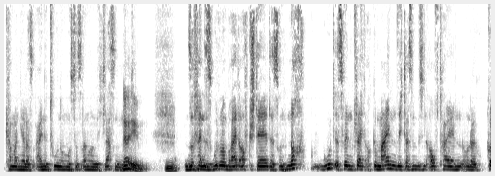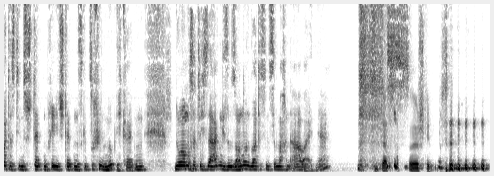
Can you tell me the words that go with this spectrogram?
kann man ja das eine tun und muss das andere nicht lassen. Ja, eben. Mhm. Insofern ist es gut, wenn man breit aufgestellt ist. Und noch gut ist, wenn vielleicht auch Gemeinden sich das ein bisschen aufteilen oder Gottesdienststätten, Predigtstätten. Es gibt so viele Möglichkeiten. Nur man muss natürlich sagen, diese besonderen Gottesdienste machen Arbeit. Ja? Das äh, stimmt.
